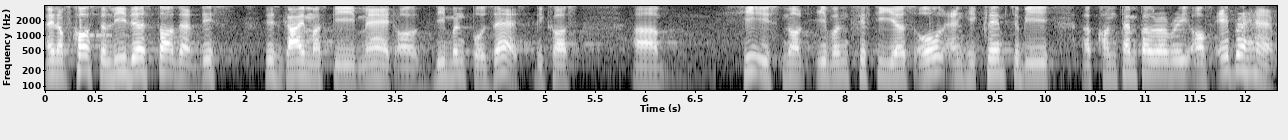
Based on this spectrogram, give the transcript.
And of course, the leaders thought that this, this guy must be mad or demon possessed because uh, he is not even 50 years old and he claims to be a contemporary of Abraham.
